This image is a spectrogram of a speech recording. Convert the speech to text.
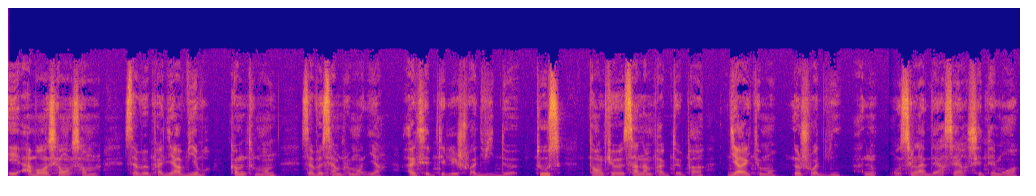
Et avancer ensemble, ça veut pas dire vivre comme tout le monde, ça veut simplement dire accepter les choix de vie de tous tant que ça n'impacte pas directement nos choix de vie à nous. Mon seul adversaire, c'était moi,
